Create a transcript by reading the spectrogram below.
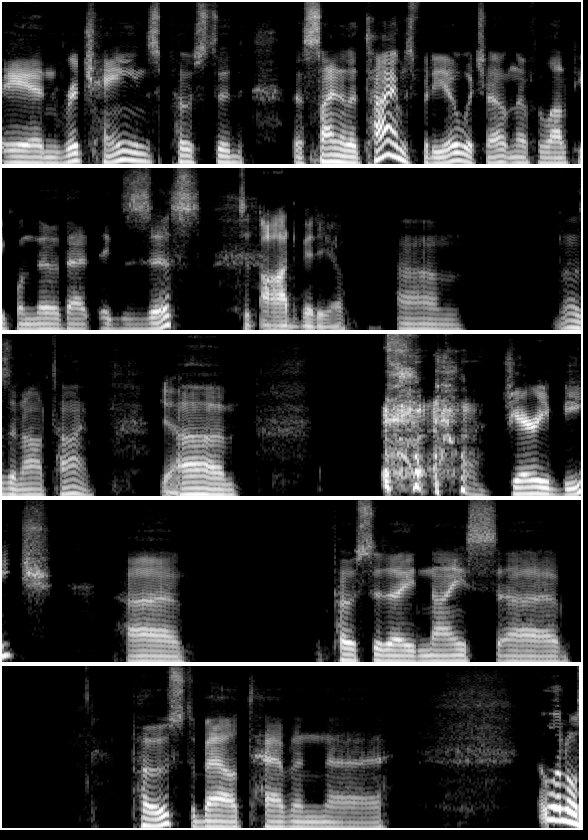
and rich haynes posted the sign of the times video which i don't know if a lot of people know that exists It's an odd video. um it was an odd time Yeah. um jerry beach uh posted a nice uh post about having uh a little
